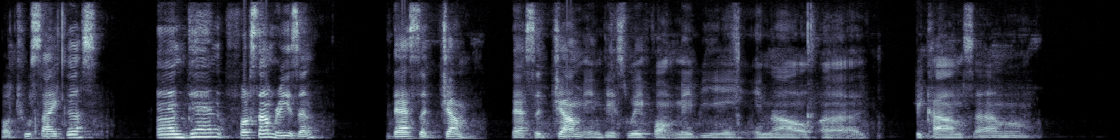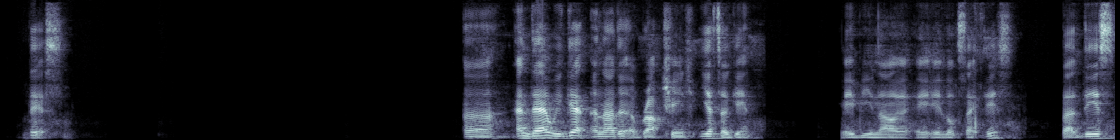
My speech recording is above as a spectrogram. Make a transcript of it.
for two cycles. And then for some reason, there's a jump. There's a jump in this waveform. Maybe in our uh, becomes um, this. Uh, and then we get another abrupt change yet again. Maybe now it, it looks like this. But this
